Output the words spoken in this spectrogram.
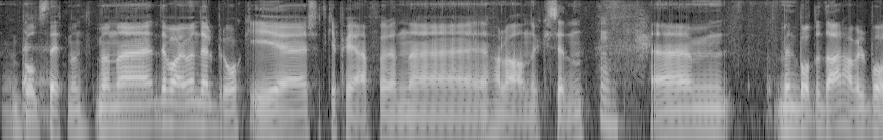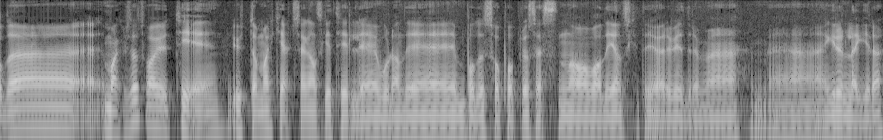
Bold statement. Men uh, det var jo en del bråk i uh, ChatGP for en uh, halvannen uke siden. Mm. Um, men både der har vel både Microsoft var ute og markerte seg ganske tidlig hvordan de både så på prosessen og hva de ønsket å gjøre videre med, med grunnleggere.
